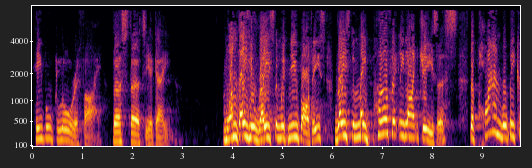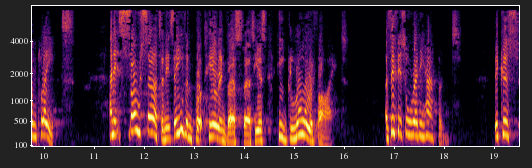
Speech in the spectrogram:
he will glorify. Verse 30 again. One day he'll raise them with new bodies, raise them made perfectly like Jesus. The plan will be complete. And it's so certain, it's even put here in verse 30 as he glorified. As if it's already happened. Because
